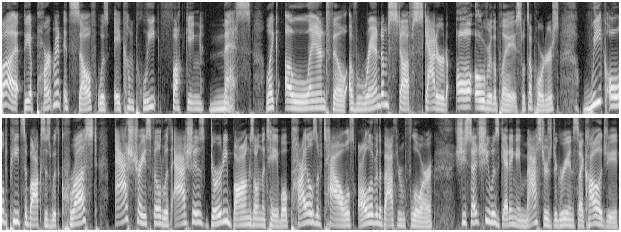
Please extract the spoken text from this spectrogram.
But the apartment itself was a complete fucking mess. Like a landfill of random stuff scattered all over the place. What's up, hoarders? Week old pizza boxes with crust, ashtrays filled with ashes, dirty bongs on the table, piles of towels all over the bathroom floor. She said she was getting a master's degree in psychology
